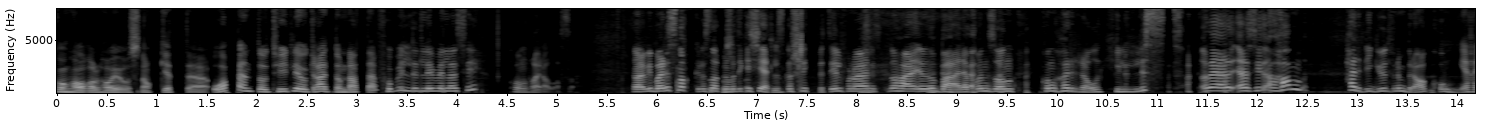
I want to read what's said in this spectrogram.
Kong Harald har jo snakket eh, åpent og tydelig og greit om dette. Forbilledlig, vil jeg si. Kong Harald, altså. Nei, vi bare snakker og snakker om at ikke Kjetil skal slippe til, for nå, er jeg, nå, har jeg, nå bærer jeg på en sånn kong Harald-hyllest. Altså, han Herregud, for en bra konge.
